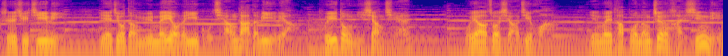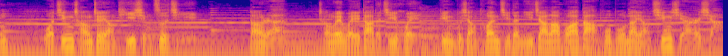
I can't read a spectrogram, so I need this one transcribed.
失去激励，也就等于没有了一股强大的力量推动你向前。不要做小计划，因为它不能震撼心灵。我经常这样提醒自己。当然，成为伟大的机会，并不像湍急的尼加拉瓜大瀑布那样倾泻而下。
